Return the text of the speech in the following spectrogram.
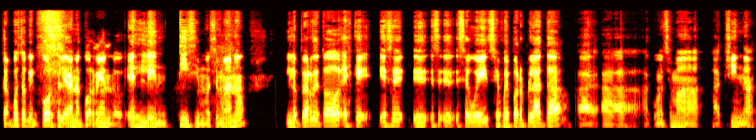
Te apuesto que Corse le gana corriendo, es lentísimo ese mano. Y lo peor de todo es que ese e, ese ese güey se fue por plata a, a, a- ¿cómo se llama? A China.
